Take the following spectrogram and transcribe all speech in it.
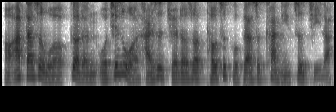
哦啊。但是我个人，我其实我还是觉得说，投资股票是看你自己的。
